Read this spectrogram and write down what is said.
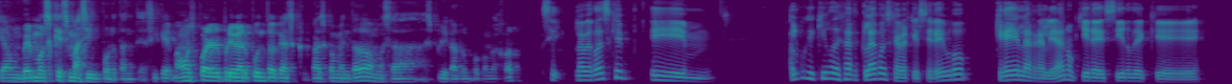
que, aún vemos que es más importante. Así que vamos por el primer punto que has, comentado, vamos a explicarlo un poco mejor. Sí, la verdad es que em, algo que quiero dejar claro es que, a ver, que el cerebro cree la realidad no quiere decir de que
